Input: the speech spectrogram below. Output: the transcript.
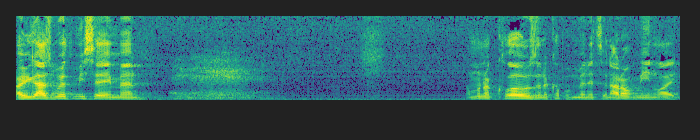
Are you guys with me? Say amen. amen. I'm going to close in a couple minutes, and I don't mean like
